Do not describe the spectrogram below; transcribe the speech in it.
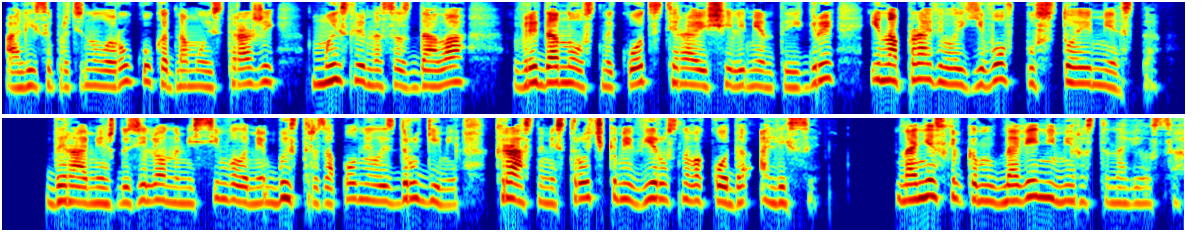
Алиса протянула руку к одному из стражей, мысленно создала вредоносный код, стирающий элементы игры, и направила его в пустое место — Дыра между зелеными символами быстро заполнилась другими, красными строчками вирусного кода Алисы. На несколько мгновений мир остановился.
